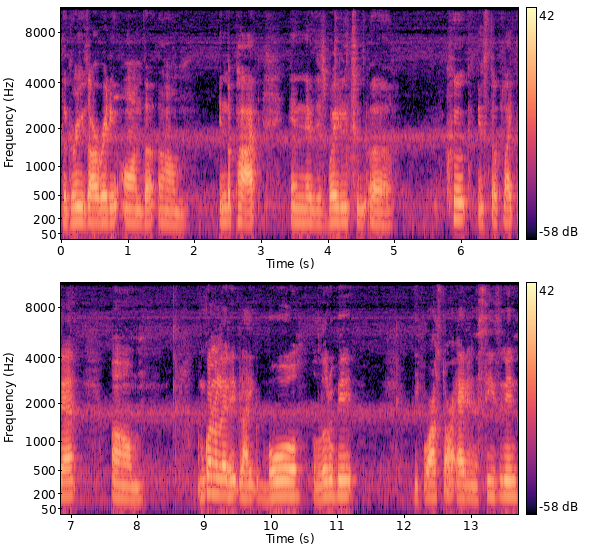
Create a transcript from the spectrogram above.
the greens already on the, um, in the pot, and they're just waiting to uh, cook and stuff like that. Um, I'm gonna let it like boil a little bit before I start adding the seasoning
